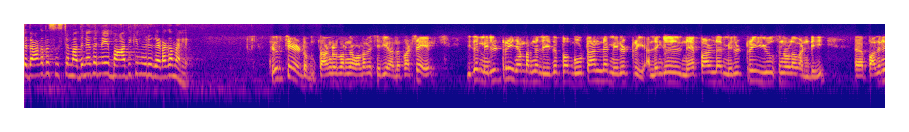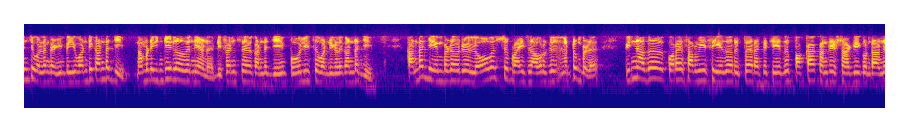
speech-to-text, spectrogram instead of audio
ഗതാഗത സിസ്റ്റം അതിനെ തന്നെ ബാധിക്കുന്ന ഒരു ഘടകമല്ലേ? തീർച്ചയായിട്ടും. താങ്കൾ പറഞ്ഞ വളരെ ശരിയാണ്. പക്ഷേ ഇത് മിലിറ്ററി ഞാൻ പറഞ്ഞല്ലോ ഇതിപ്പോ ഭൂട്ടാനിലെ മിലിറ്ററി അല്ലെങ്കിൽ നേപ്പാളിലെ മിലിറ്ററി യൂസിനുള്ള വണ്ടി പതിനഞ്ച് കൊല്ലം കഴിയുമ്പോൾ ഈ വണ്ടി കണ്ടം ചെയ്യും. നമ്മുടെ ഇന്ത്യയിൽ അത് തന്നെയാണ്. ഡിഫൻസ് കണ്ടം ചെയ്യും പോലീസ് വണ്ടികൾ കണ്ടം ചെയ്യും. കണ്ടം ചെയ്യുമ്പോൾ ഒരു ലോവസ്റ്റ് പ്രൈസിൽ അവർക്ക് കിട്ടുമ്പോൾ പിന്നെ അത് കുറെ സർവീസ് ചെയ്ത് റിപ്പയർ ഒക്കെ ചെയ്ത് പക്കാ കണ്ടീഷൻ ആക്കിക്കൊണ്ടാണ്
